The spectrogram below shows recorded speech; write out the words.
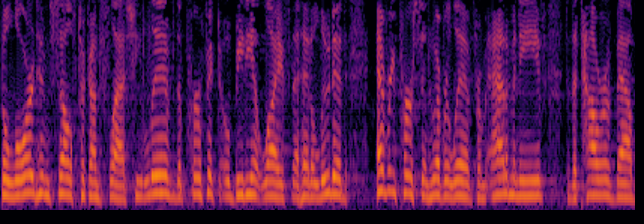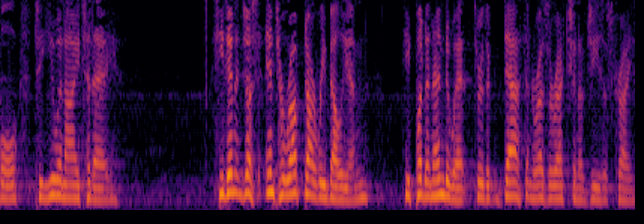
The Lord Himself took on flesh. He lived the perfect, obedient life that had eluded every person who ever lived, from Adam and Eve to the Tower of Babel to you and I today. He didn't just interrupt our rebellion, He put an end to it through the death and resurrection of Jesus Christ.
